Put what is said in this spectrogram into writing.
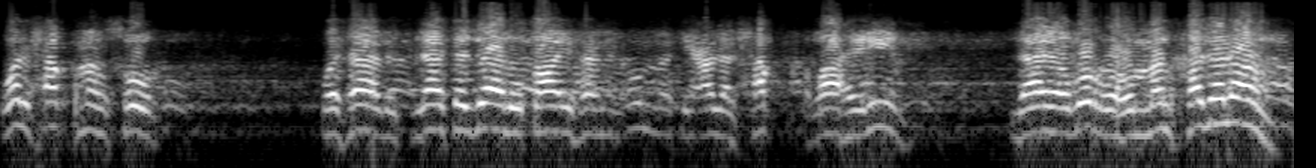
والحق منصور. وثابت لا تزال طائفة من أمتي على الحق ظاهرين. لا يضرهم من خذلهم.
